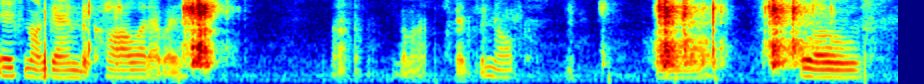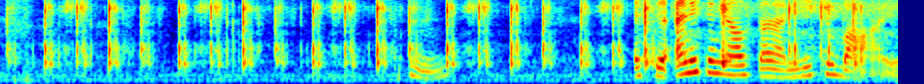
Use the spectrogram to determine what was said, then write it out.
it's not getting the car, whatever. Uh, come on, get the milk. Uh, clothes. Hmm. Is there anything else that I need to buy?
